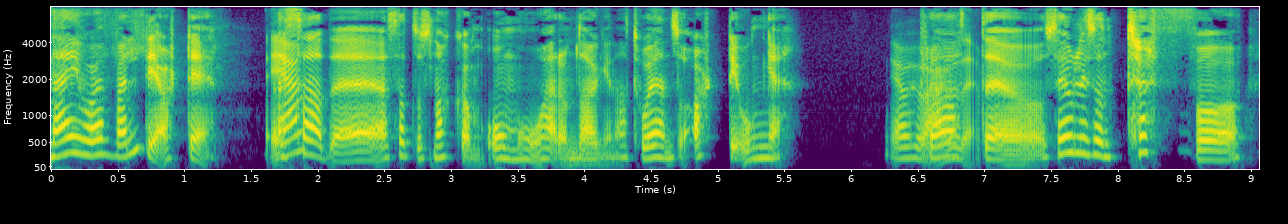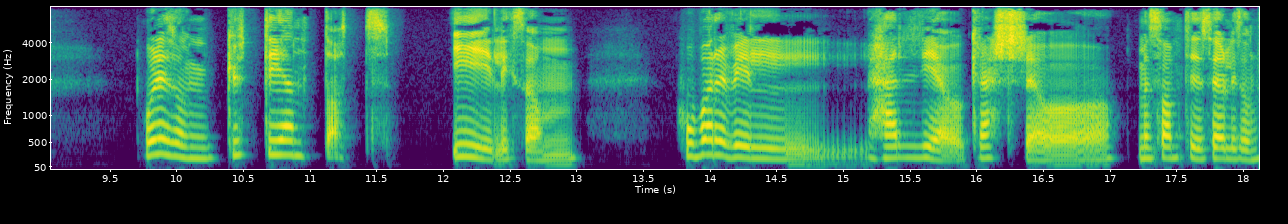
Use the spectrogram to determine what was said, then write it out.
Nei, hun er veldig artig. Jeg, Ja. sa det, jeg satt og snakka om hun her om dagen, at hun er en så artig unge. Ja, hun er jo det. Og så er hun litt sånn tøff, og hun er litt sånn guttejentete i liksom Hun bare vil herje og krasje, og, men samtidig så er hun liksom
